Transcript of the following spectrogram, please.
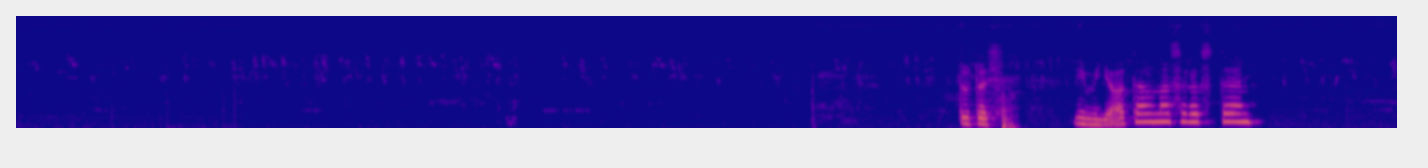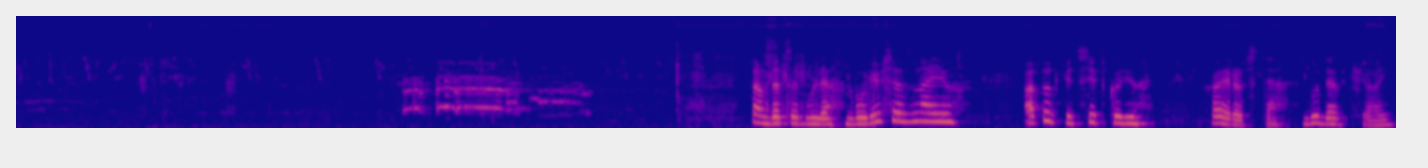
Тут ось і м'ята у нас росте. Там, де цибуля, борюся з нею, а тут під сіткою хай росте, буде в чай.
